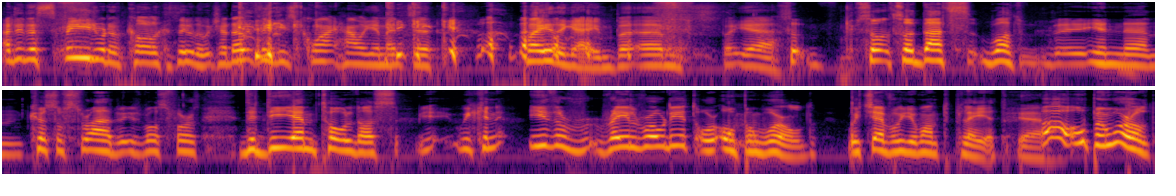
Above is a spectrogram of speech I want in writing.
I did a speed run of Call of Cthulhu, which I don't think is quite how you're meant to play the game. But um, but yeah, So, so so that's what uh, in um, Curse of Strahd it was for. The DM told us we can either railroad it or open world, whichever you want to play it. Yeah. Oh, open world.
